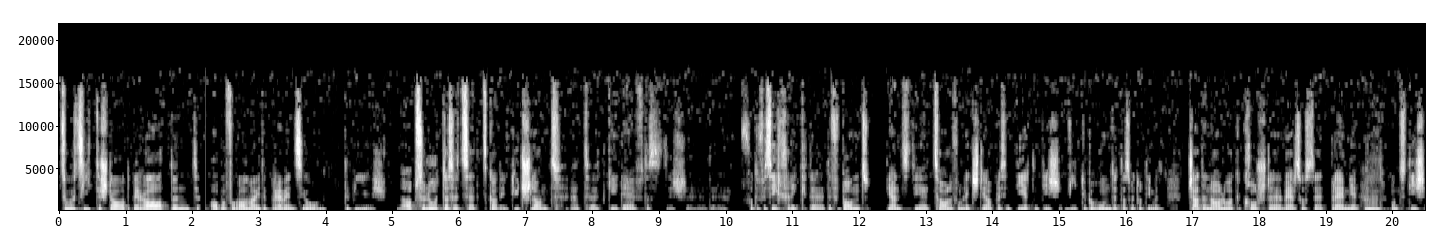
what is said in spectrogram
zur Seite steht, beratend, aber vor allem auch in der Prävention dabei ist. Absolut. Also jetzt hat gerade in Deutschland hat, hat GDF, das ist äh, der, von der Versicherung, der, der Verband, die haben die Zahlen vom letzten Jahr präsentiert und die ist weit über 100. Also man tut immer die Schäden anschauen, Kosten versus äh, die Prämie. Mhm. Und die ist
